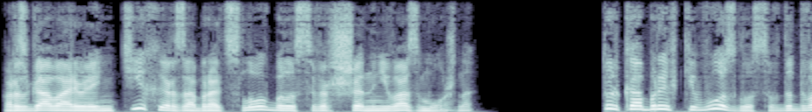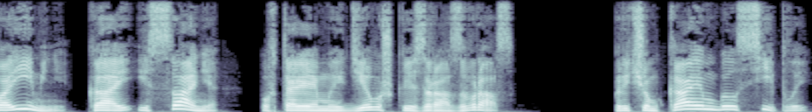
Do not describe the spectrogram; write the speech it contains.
Разговаривали они тихо, и разобрать слов было совершенно невозможно. Только обрывки возгласов до два имени — Кай и Саня, повторяемые девушкой из раза в раз. Причем Каем был сиплый,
